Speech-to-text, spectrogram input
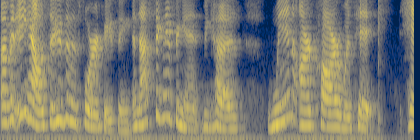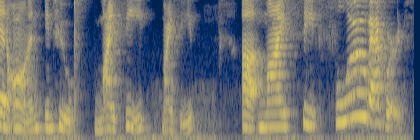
Uh, but anyhow, so he's in his forward facing, and that's significant because when our car was hit head on into my seat, my seat, uh, my seat flew backwards.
